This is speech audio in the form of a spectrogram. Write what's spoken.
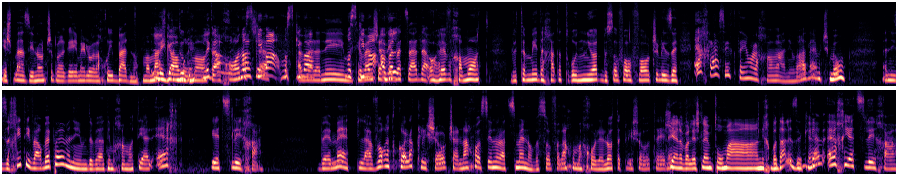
יש מאזינות שברגעים אלו אנחנו איבדנו, ממש לגמרי, בדוגמאות לגמרי, האחרונות. מסכימה, ש... מסכימה, אבל אני, מסכימה, מכיוון שאני אבל- בצד האוהב חמות, ותמיד אחת הטרוניות בסוף ההופעות שלי זה, איך להסיט קטעים על החמה? אני אומרת להם, תשמעו, אני זכיתי, והרבה פעמים אני מדברת עם חמותי על איך היא הצליחה. באמת, לעבור את כל הקלישאות שאנחנו עשינו לעצמנו, בסוף אנחנו מחוללות את הקלישאות האלה. כן, אבל יש להם תרומה נכבדה לזה, כן? כן, איך היא הצליחה,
